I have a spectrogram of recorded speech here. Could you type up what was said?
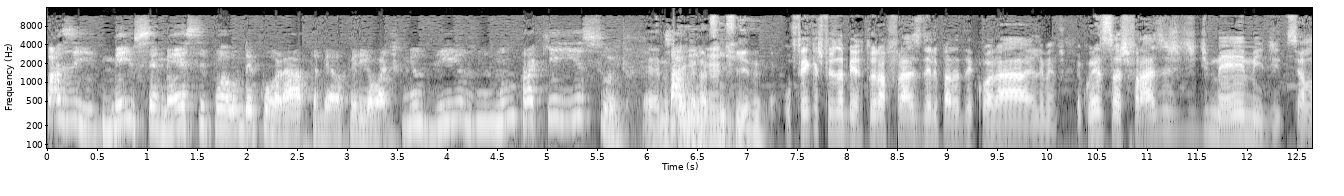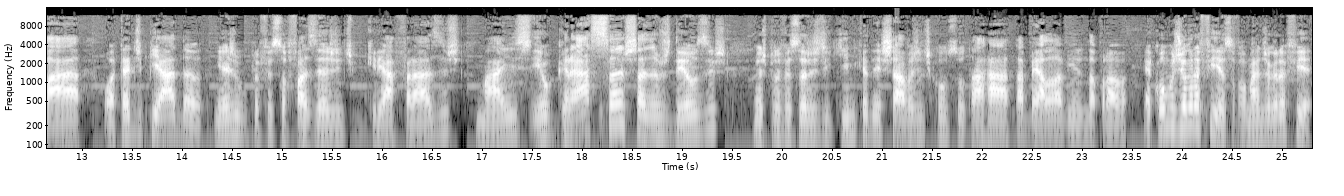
Quase meio semestre para o aluno decorar a tabela periódica. Meu Deus, não para que isso? É, não Sabe? tem o menor sentido. O Fencas fez na abertura a frase dele para decorar elementos. Eu conheço essas frases de, de meme, de sei lá, ou até de piada, mesmo o professor fazer a gente criar frases, mas eu, graças aos deuses, meus professores de química deixavam a gente consultar a tabela, ela vinha da prova. É como geografia, eu sou formado em geografia.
